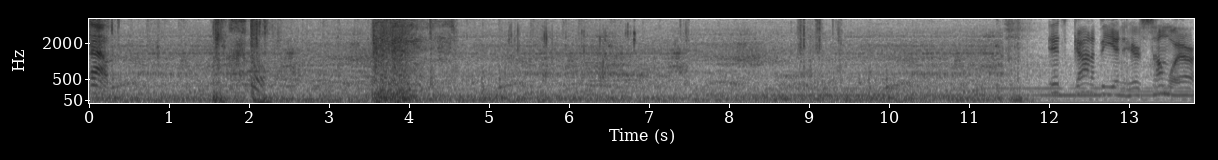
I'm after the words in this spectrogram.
Ow. It's gotta be in here somewhere.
